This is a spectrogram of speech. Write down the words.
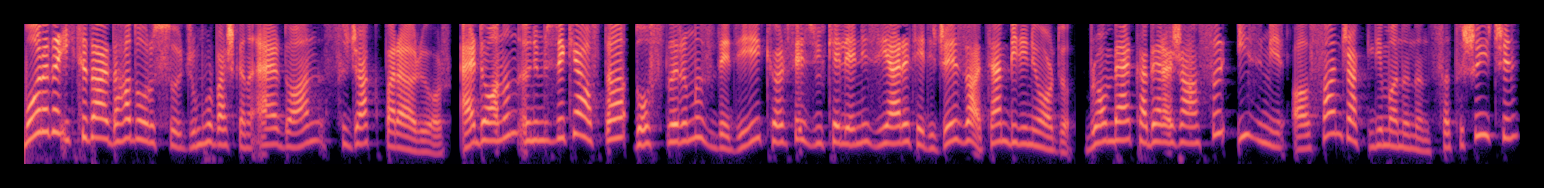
Bu arada iktidar daha doğrusu Cumhurbaşkanı Erdoğan sıcak para arıyor. Erdoğan'ın önümüzdeki hafta dostlarımız dediği Körfez ülkelerini ziyaret edeceği zaten biliniyordu. Bloomberg haber ajansı İzmir Alsancak limanının satışı için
